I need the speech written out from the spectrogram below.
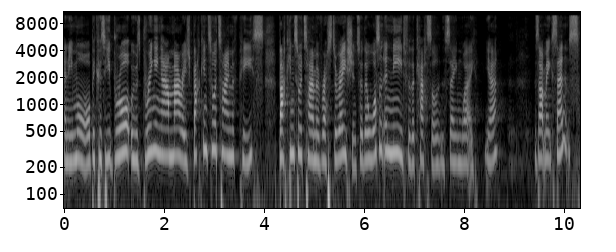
anymore because he brought he was bringing our marriage back into a time of peace back into a time of restoration. So there wasn't a need for the castle in the same way. Yeah? Does that make sense?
